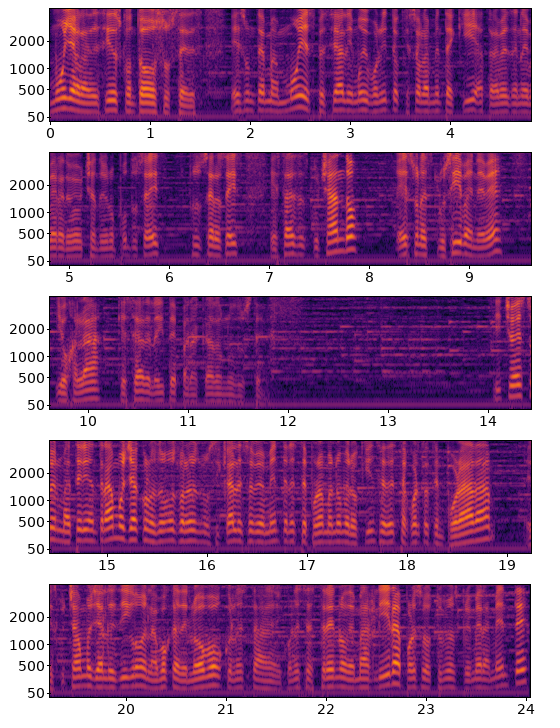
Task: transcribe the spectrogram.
muy agradecidos con todos ustedes. Es un tema muy especial y muy bonito que solamente aquí a través de NBR 81.6 estás escuchando. Es una exclusiva NB y ojalá que sea deleite para cada uno de ustedes. Dicho esto, en materia entramos ya con los nuevos valores musicales, obviamente en este programa número 15 de esta cuarta temporada. Escuchamos, ya les digo, en la boca del lobo con esta con este estreno de Mar Lira, por eso lo tuvimos primeramente.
